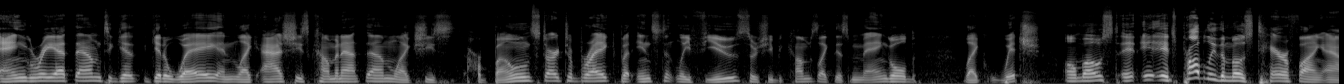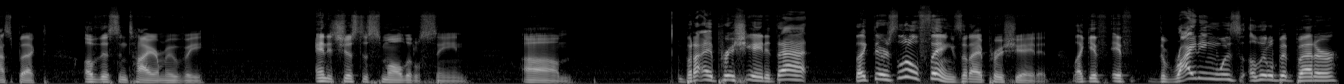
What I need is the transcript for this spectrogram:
angry at them to get get away. And like as she's coming at them like she's her bones start to break but instantly fuse so she becomes like this mangled like witch almost. It, it it's probably the most terrifying aspect of this entire movie and it's just a small little scene. Um but i appreciated that. Like there's little things that i appreciated. Like if if the writing was a little bit better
